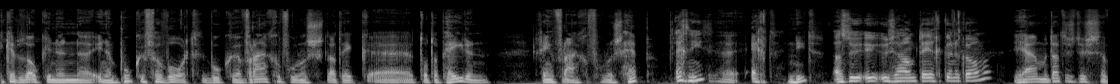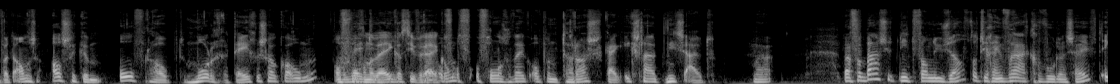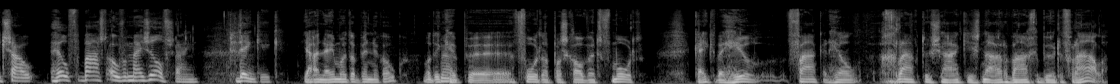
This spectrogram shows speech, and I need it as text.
Ik heb het ook in een, eh, in een boek verwoord. Het boek Wraakgevoelens. Dat ik eh, tot op heden geen wraakgevoelens heb. Echt niet? Eh, echt niet. Als u, u, u zou hem tegen kunnen komen? Ja, maar dat is dus wat anders. Als ik hem onverhoopt morgen tegen zou komen... Of volgende week als hij vrijkomt? Of, of, of volgende week op een terras. Kijk, ik sluit niets uit. Maar, maar verbaast u het niet van uzelf dat u geen wraakgevoelens heeft? Ik zou heel verbaasd over mijzelf zijn, denk ik. Ja, nee, maar dat ben ik ook. Want ik Ja. heb, eh, voordat Pascal werd vermoord... kijken we heel vaak en heel graag tussen haakjes naar waargebeurde verhalen.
